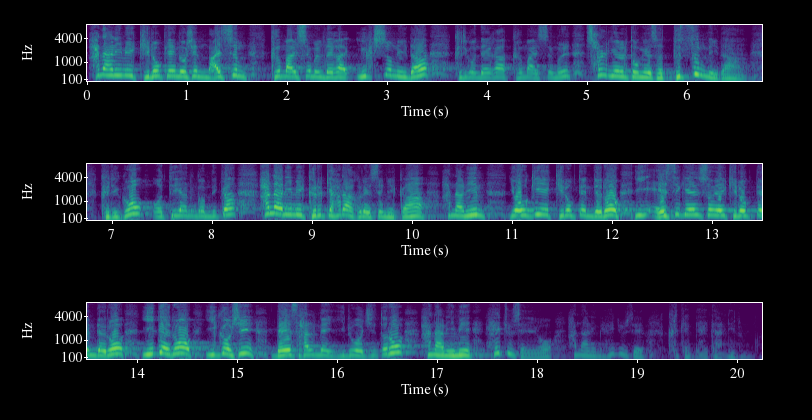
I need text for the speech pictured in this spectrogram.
하나님이 기록해 놓으신 말씀, 그 말씀을 내가 읽습니다. 그리고 내가 그 말씀을 설교를 통해서 듣습니다. 그리고 어떻게 하는 겁니까? 하나님이 그렇게 하라 그랬으니까 하나님 여기에 기록된 대로 이 에스겔서에 기록된 대로 이대로 이것이 내 삶에 이루어지도록 하나님이 해주세요. 하나님이 해주세요. 그렇게 매달리는 거예요.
